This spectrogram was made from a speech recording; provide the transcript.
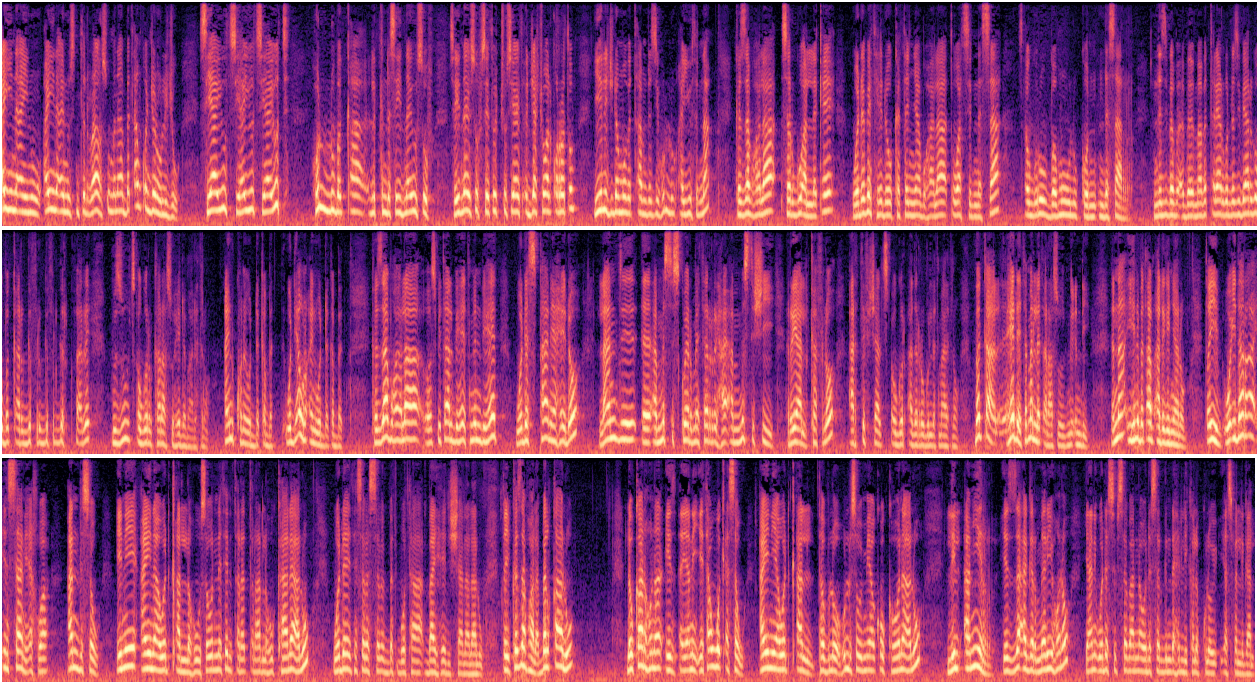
አይን አይኑ አይን አይኑ እንትን ራሱ ምና በጣም ቆንጆ ነው ልጁ ሲያዩት ሲያዩት ሲያዩት ሁሉ በቃ ልክ እንደ ሰይድና ዩሱፍ። ሰይድና ዩሱፍ ሴቶቹ ሲያዩት እጃቸው አልቆረጡም። ይህ ልጅ ደግሞ በጣም እንደዚህ ሁሉም አዩትና ከዛ በኋላ ሰርጉ አለቀ። ወደ ቤት ሄደው ከተኛ በኋላ ጥዋት ሲነሳ ጸጉሩ በሙሉ እኮ እንደ ሳር እንደዚህ በማበጠሪያ አድርጎ እንደዚህ ቢያደርገው በቃ እርግፍ እርግፍ እርግፍ ብዙ ጸጉር ከራሱ ሄደ ማለት ነው። አይን እኮ ነው የወደቀበት ወዲያው ነው አይን ወደቀበት ከዛ በኋላ ሆስፒታል ብሄት ምን ብሄት ወደ ስፓኒያ ሄዶ ለአንድ አምስት ስኩዌር ሜትር ሀያ አምስት ሺህ ሪያል ከፍሎ አርቲፊሻል ጸጉር አደረጉለት ማለት ነው በቃ ሄደ ተመለጠ ራሱ እንዲህ እና ይህን በጣም አደገኛ ነው ጠይብ ወኢዳ ረአ ኢንሳን የእኽዋ አንድ ሰው እኔ አይና ወድቃለሁ ሰውነቴን እጠረጥራለሁ ካለ አሉ ወደ የተሰበሰበበት ቦታ ባይሄድ ይሻላል አሉ ጠይብ ከዛ በኋላ በልቃሉ لو كان هنا يعني يتوق سو عين يود قال تبلو كل سو يمياقو كهونا قالوا للأمير يذا اجر مري هنا يعني ود سبسبانا ود سرق انده اللي كلكلو يسفلقال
